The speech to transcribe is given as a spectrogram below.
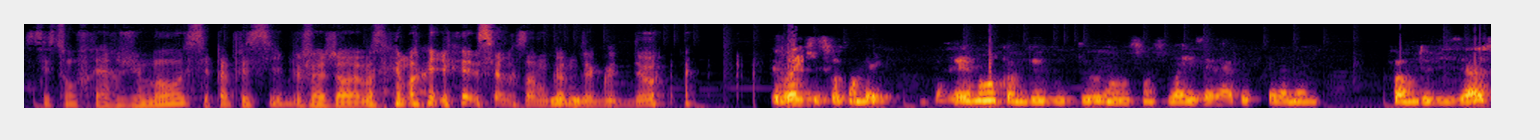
c'est son frère jumeau, c'est pas possible. Enfin, genre, vraiment, ils se ressemblent comme deux gouttes d'eau. C'est vrai qu'ils se ressemblaient vraiment comme deux gouttes d'eau, dans le sens où ils avaient à peu près la même forme de visage.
